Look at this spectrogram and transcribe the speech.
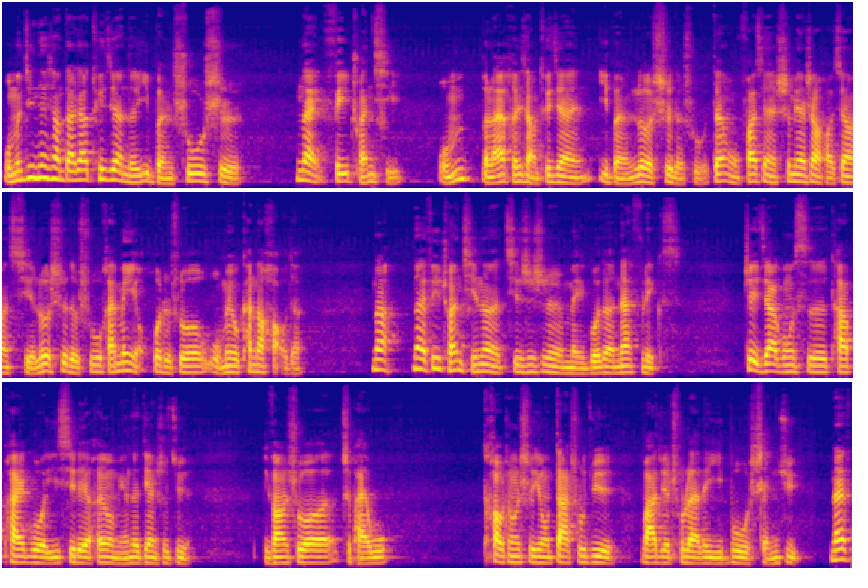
我们今天向大家推荐的一本书是《奈飞传奇》。我们本来很想推荐一本乐视的书，但我发现市面上好像写乐视的书还没有，或者说我没有看到好的。那奈飞传奇呢？其实是美国的 Netflix 这家公司，它拍过一系列很有名的电视剧，比方说《纸牌屋》，号称是用大数据挖掘出来的一部神剧。奈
